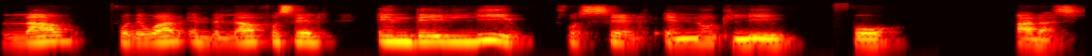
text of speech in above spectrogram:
love for the world, and the love for self, and they live for self and not live for others.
